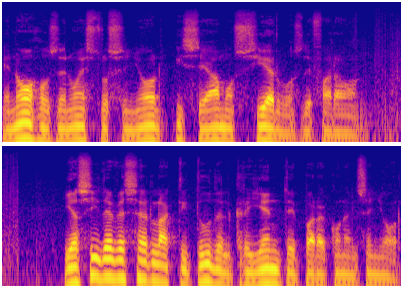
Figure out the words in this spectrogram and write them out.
en ojos de nuestro Señor y seamos siervos de Faraón. Y así debe ser la actitud del creyente para con el Señor.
